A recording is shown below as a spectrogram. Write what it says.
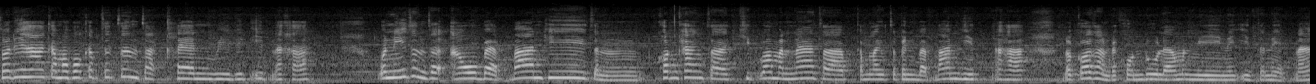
สวัสดีค่ะกลับมาพบกับเจ้าจันจากแคลนวีดิอิทนะคะ วันนี้จันจะเอาแบบบ้านที่จันค่อนข้างจะคิดว่ามันน่าจะกำลังจะเป็นแบบบ้านฮิตนะคะ แล้วก็จันไปค้นดูแล้วมันมีในอินเทอร์เน็ตนะ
